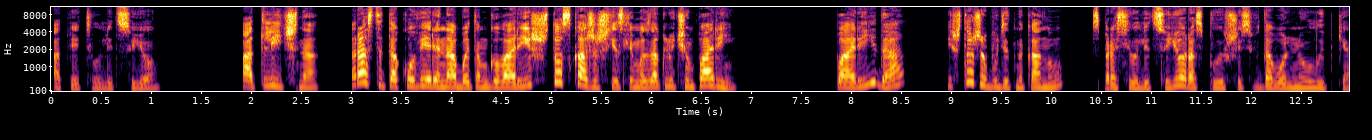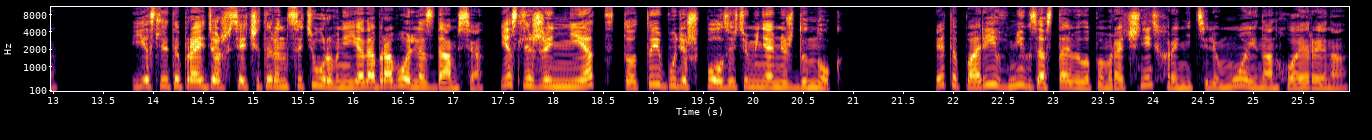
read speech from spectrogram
ответил Лицио. Отлично. Раз ты так уверенно об этом говоришь, что скажешь, если мы заключим пари? Пари, да? И что же будет на кону? спросил Лицио, расплывшись в довольной улыбке. Если ты пройдешь все 14 уровней, я добровольно сдамся. Если же нет, то ты будешь ползать у меня между ног. Это пари вмиг заставило помрачнеть хранителя Мо и Нанхуайрена.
